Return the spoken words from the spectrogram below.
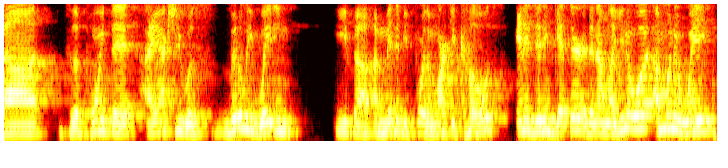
uh, to the point that I actually was literally waiting uh, a minute before the market closed and it didn't get there. And then I'm like, you know what? I'm going to wait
